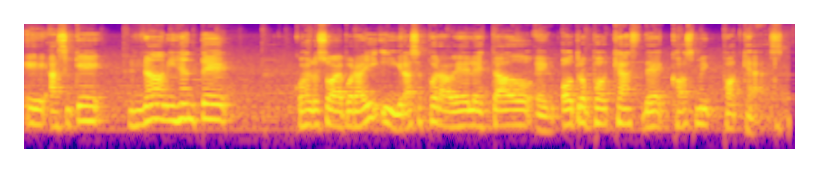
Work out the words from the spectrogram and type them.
Eh, así que nada, mi gente, cógelo suave por ahí y gracias por haber estado en otro podcast de Cosmic Podcast.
